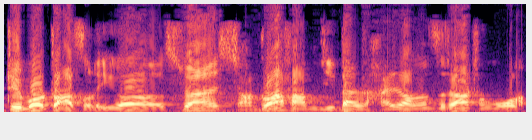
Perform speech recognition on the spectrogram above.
这波抓死了一个，虽然想抓伐木机，但是还是让他自杀成功了。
